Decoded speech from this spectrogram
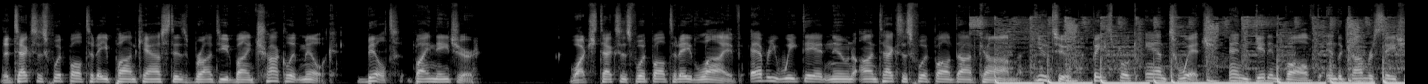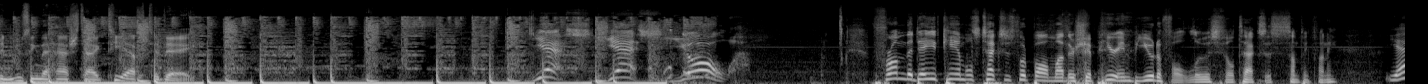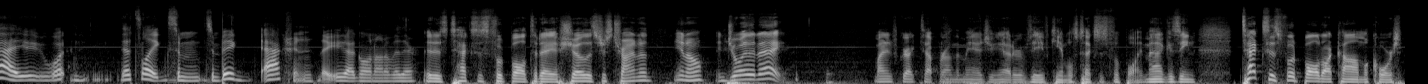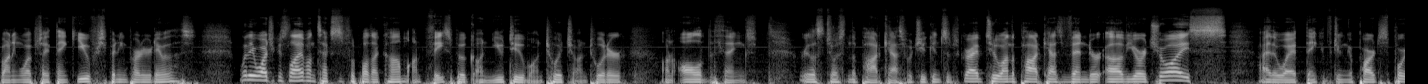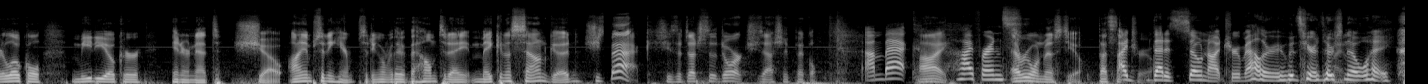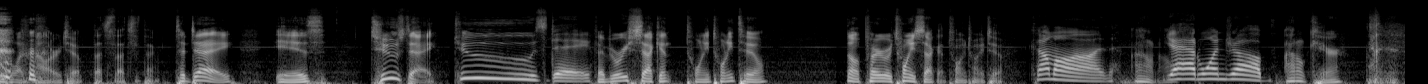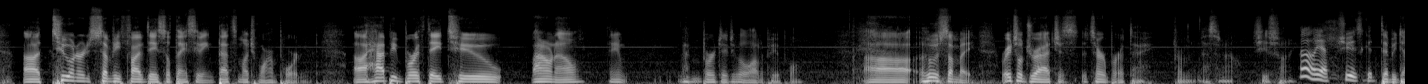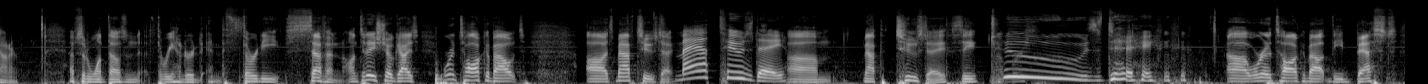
The Texas Football Today podcast is brought to you by Chocolate Milk, built by nature. Watch Texas Football Today live every weekday at noon on TexasFootball.com, YouTube, Facebook, and Twitch, and get involved in the conversation using the hashtag TFToday. Yes, yes, yo! From the Dave Campbell's Texas Football Mothership here in beautiful Lewisville, Texas. Something funny? Yeah, what? That's like some some big action that you got going on over there. It is Texas Football Today, a show that's just trying to, you know, enjoy the day. My name's Greg Tepper. I'm the managing editor of Dave Campbell's Texas Football magazine. TexasFootball.com, a corresponding website. Thank you for spending part of your day with us. Whether you're watching us live on TexasFootball.com, on Facebook, on YouTube, on Twitch, on Twitter, on all of the things, or you listen to us in the podcast, which you can subscribe to on the podcast vendor of your choice. Either way, thank you for doing your part to support your local mediocre internet show. I am sitting here, sitting over there at the helm today, making us sound good. She's back. She's the Duchess of the Dork. She's Ashley Pickle. I'm back. Hi. Hi, friends. Everyone missed you. That's not I, true. That is so not true. Mallory was here. There's no way. People like Mallory too. That's that's the thing. Today is Tuesday, Tuesday. February second, twenty twenty two. No, February twenty second, twenty twenty two. Come on. I don't know. You had one job. I don't care. uh, 275 days till Thanksgiving. That's much more important. Uh, happy birthday to I don't know. Happy birthday to a lot of people. Uh, who is somebody? Rachel Dratch. Is, it's her birthday from SNL. She's funny. Oh yeah, she is good. Debbie Downer. Episode 1337. On today's show, guys, we're going to talk about uh, it's Math Tuesday. Math Tuesday. Um, Math Tuesday. See? Tuesday. Uh, we're going to talk about the best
